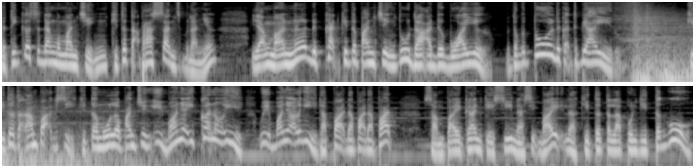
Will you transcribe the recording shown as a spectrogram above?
ketika sedang memancing, kita tak perasan sebenarnya yang mana dekat kita pancing tu dah ada buaya. Betul-betul dekat tepi air tu. Kita tak nampak ke sih? Kita mula pancing, eh banyak ikan lah eh. Weh banyak lagi. Dapat, dapat, dapat. Sampaikan Casey nasib baiklah kita telah pun ditegur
